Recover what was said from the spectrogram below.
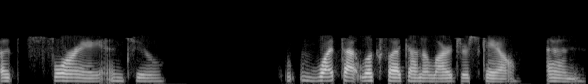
a foray into what that looks like on a larger scale. And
